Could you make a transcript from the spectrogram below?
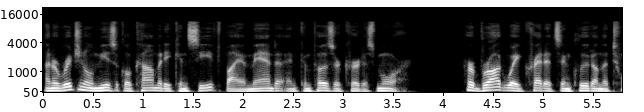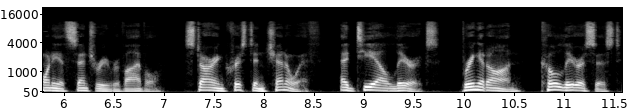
an original musical comedy conceived by Amanda and composer Curtis Moore. Her Broadway credits include On the 20th Century Revival, starring Kristin Chenoweth, Ed TL Lyrics, Bring It On, co lyricist,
